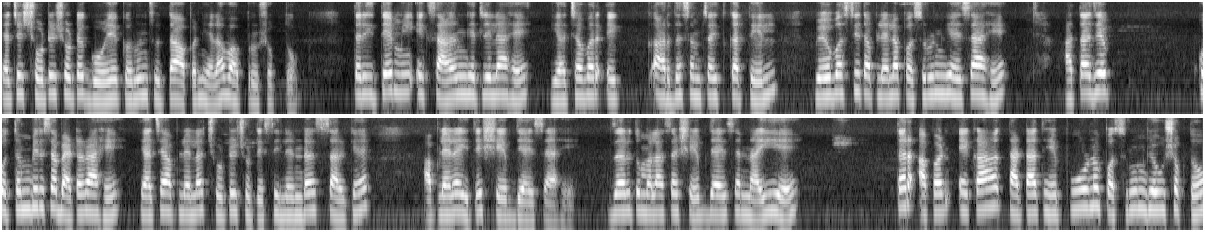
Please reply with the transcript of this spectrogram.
याचे छोटे छोटे गोळे करून सुद्धा आपण याला वापरू शकतो. तर इथे मी एक साळण घेतलेलं आहे. याच्यावर एक अर्धा चमचा इतका तेल व्यवस्थित आपल्याला पसरून घ्यायचं आहे. आता जे कोथिंबीरचा बॅटर आहे याचे आपल्याला छोटे छोटे सिलेंडर्ससारखे आपल्याला इथे शेप द्यायचा आहे. जर तुम्हाला असा शेप द्यायचा नाही आहे तर आपण एका ताटात हे पूर्ण पसरून घेऊ शकतो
